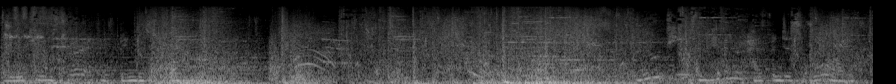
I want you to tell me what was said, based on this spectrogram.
To me. Team's turret has been destroyed. Inhibitor has been destroyed.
